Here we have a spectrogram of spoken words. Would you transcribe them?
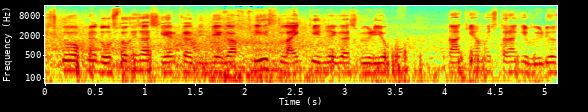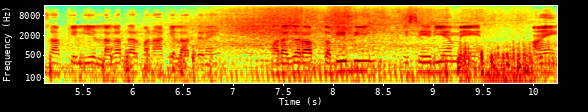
इसको अपने दोस्तों के साथ शेयर कर दीजिएगा। प्लीज़ लाइक कीजिएगा इस वीडियो को, ताकि हम इस तरह की वीडियोस आपके लिए लगातार बना के लाते रहें। और अगर आप कभी भी इस एरिया में आएँ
